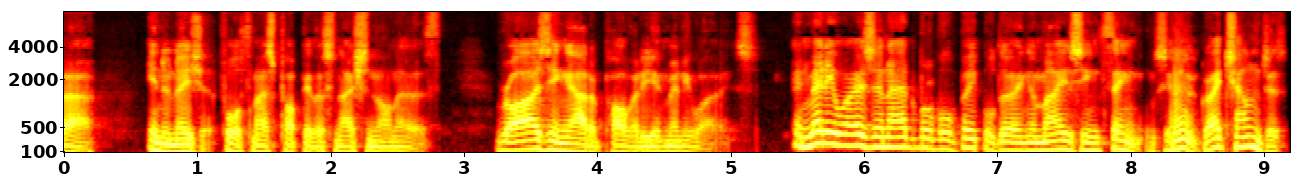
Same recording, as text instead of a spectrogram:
uh, Indonesia, fourth most populous nation on earth, rising out of poverty in many ways in many ways, an admirable people doing amazing things, you know, great challenges.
